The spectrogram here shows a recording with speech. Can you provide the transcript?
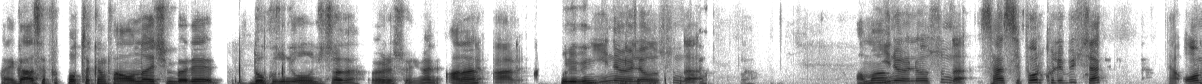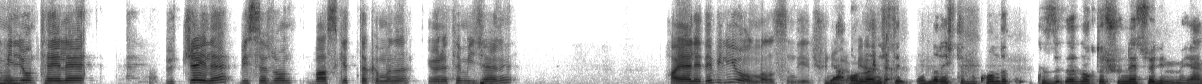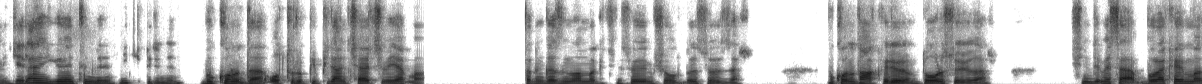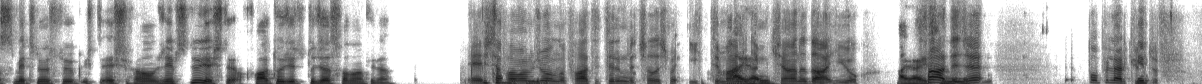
Hani Galatasaray futbol takım falan onlar için böyle dokuzuncu onuncu sırada. Öyle söyleyeyim. Yani ana Ya abi kulübün yine öyle takım olsun da ama yine öyle olsun da sen spor kulübüysen ya 10 hı, milyon TL bütçeyle bir sezon basket takımını yönetemeyeceğini hayal edebiliyor olmalısın diye ya düşünüyorum yani. onların işte onların işte bu konuda kızdıkları nokta şu ne söyleyeyim mi? Yani gelen yönetimlerin hiçbirinin bu konuda oturup bir plan çerçeve yapmadan gazını almak için söylemiş oldukları sözler. Bu konuda hak veriyorum. Doğru söylüyorlar. Şimdi mesela Burak Elmas, Metin Öztürk, işte Eşref Hamamcı hepsi diyor ya işte Fatih Hoca'yı tutacağız falan filan. Eşref Hamamcıoğlu'nun Fatih Terim'le çalışma ihtimal hayır hayır imkanı dahi yok. hayır hayır Sadece popüler Hep, kültür.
